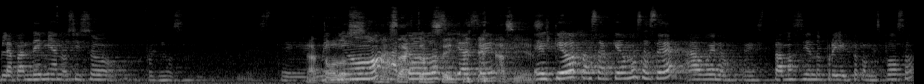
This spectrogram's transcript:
la pandemia nos hizo, pues nos este, a todos, a todos y ya sé el qué va a pasar, qué vamos a hacer. Ah, bueno, estamos haciendo un proyecto con mi esposo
